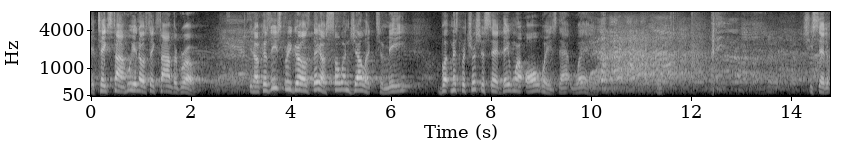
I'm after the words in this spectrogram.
It takes time. Who here knows it takes time to grow? You know, because these three girls, they are so angelic to me. But Miss Patricia said they weren't always that way. She said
